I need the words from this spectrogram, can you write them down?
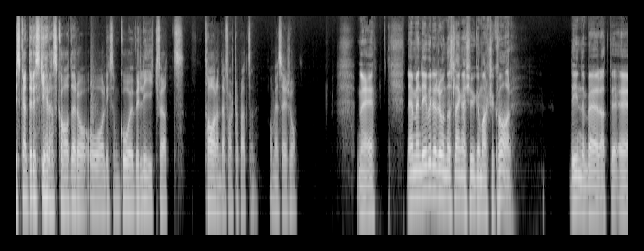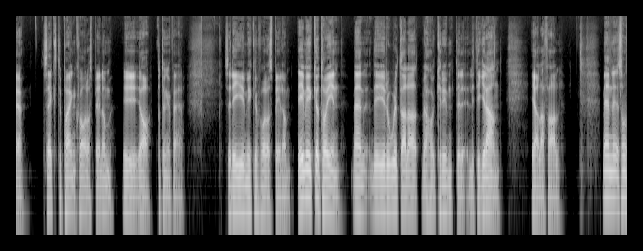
Vi ska inte riskera skador och, och liksom gå över lik för att ta den där första platsen om jag säger så. Nej, nej, men det är väl i runda slänga 20 matcher kvar. Det innebär att det är 60 poäng kvar att spela om i, ja, på ungefär. Så det är ju mycket kvar att spela om. Det är mycket att ta in, men det är ju roligt alla att vi har krympt det lite grann i alla fall. Men eh, som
